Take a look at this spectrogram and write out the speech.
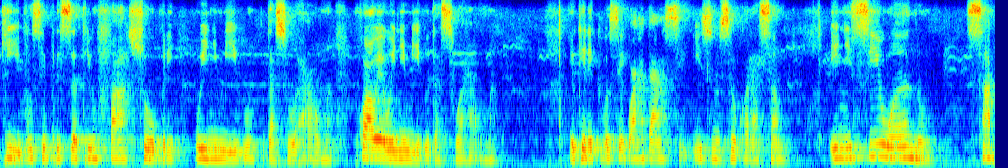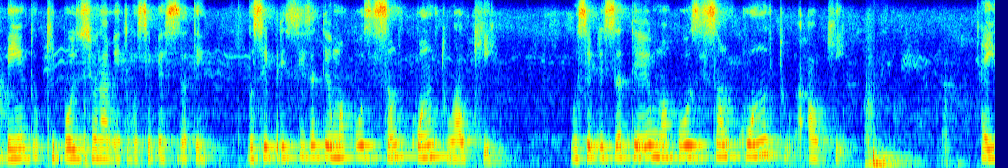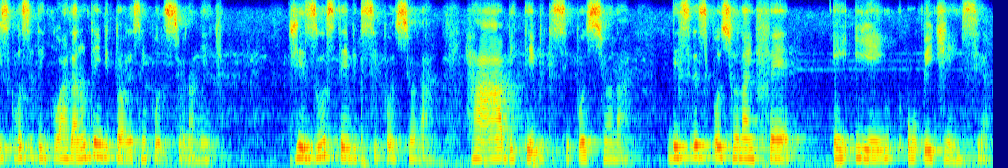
que você precisa triunfar sobre o inimigo da sua alma. Qual é o inimigo da sua alma? Eu queria que você guardasse isso no seu coração. Inicie o ano sabendo que posicionamento você precisa ter. Você precisa ter uma posição quanto ao que? Você precisa ter uma posição quanto ao que? É isso que você tem que guardar. Não tem vitória sem posicionamento. Jesus teve que se posicionar. Raabe teve que se posicionar. Decida se posicionar em fé e em obediência.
